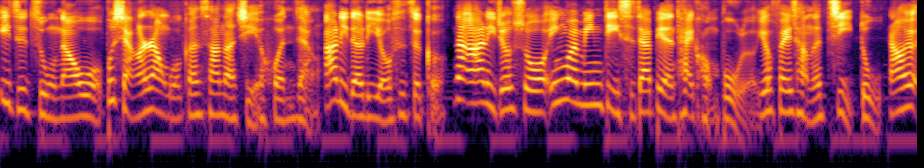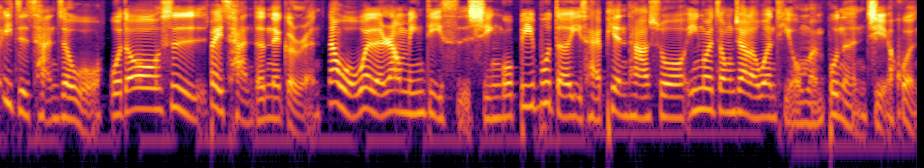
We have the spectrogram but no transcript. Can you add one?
一直阻挠我，不想要让我跟 Sana 结婚。这样，阿里的理由是这个。那阿里就说，因为 Mindy 实在变得太恐怖了，又非常的嫉妒，然后又一直缠着我，我都是被缠的那个人。那我为了让 Mindy 死心，我逼不得已才骗他说，因为宗教的问题，我们不能结婚，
